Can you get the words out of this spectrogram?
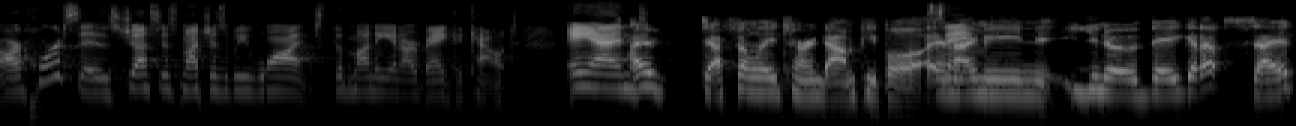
our horses just as much as we want the money in our bank account. And I've definitely turned down people. Same. And I mean, you know, they get upset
